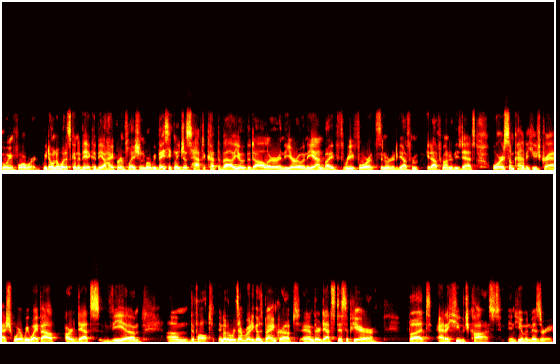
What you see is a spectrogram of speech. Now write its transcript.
going forward. We don't know what it's going to be. It could be a hyperinflation where we basically just have to cut the value of the dollar and the euro in the end by three fourths in order to get out from get out from under these debts, or some kind of a huge crash where we wipe out our debts via um, default. In other words, everybody goes bankrupt and their debts disappear, but at a huge cost in human misery.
